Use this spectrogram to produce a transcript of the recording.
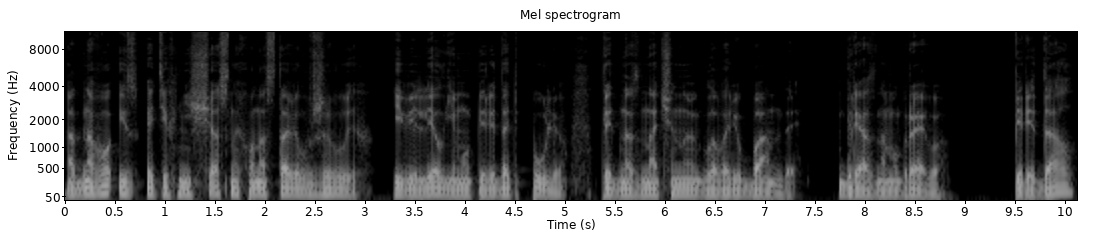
Одного из этих несчастных он оставил в живых, и велел ему передать пулю, предназначенную главарю банды, грязному Грегу. Передал?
